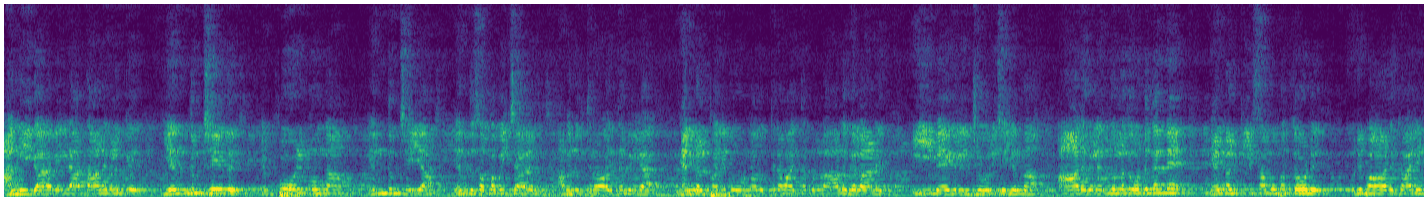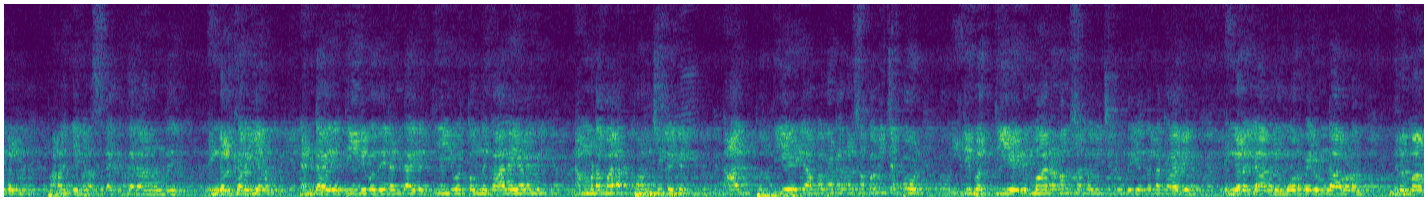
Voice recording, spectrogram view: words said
അംഗീകാരമില്ലാത്ത ആളുകൾക്ക് എന്തും ചെയ്ത് എപ്പോഴും മുങ്ങാം. എന്തും ചെയ്യാം. എന്ത് സംഭവിച്ചാലും അവൻ ഉത്തരവാദിത്തമില്ല. ഞങ്ങൾ പരിപൂർണ ഉത്തരവാദിത്തമുള്ള ആളുകളാണ് ഈ മേഖലയിൽ ജോലി ചെയ്യുന്ന ആളുകൾ എന്നുള്ളത് കൊണ്ട് തന്നെ ഞങ്ങൾക്ക് ഈ സമൂഹത്തോട് ഒരുപാട് കാര്യങ്ങൾ പറഞ്ഞ് മനസ്സിലാക്കി തരാനുണ്ട്. നിങ്ങൾക്കറിയണം രണ്ടായിരത്തി ഇരുപത് രണ്ടായിരത്തി ഇരുപത്തി ഒന്ന് കാലയളവിൽ നമ്മുടെ മലപ്പുറം ജില്ലയിൽ നാൽപ്പത്തിയേഴ് അപകടങ്ങൾ സംഭവിച്ചപ്പോൾ ഇരുപത്തിയേഴ് മരണം സംഭവിച്ചിട്ടുണ്ട് എന്നുള്ള കാര്യം നിങ്ങൾ എല്ലാവരും ഓർമ്മയിൽ ഉണ്ടാവണം നിർമ്മാണ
